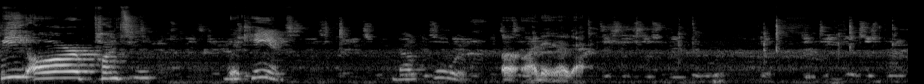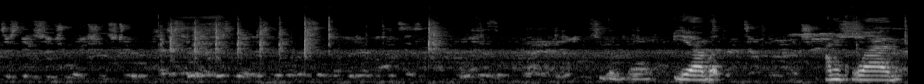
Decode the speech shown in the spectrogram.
We are punting. We can't. About fourth. Oh, I didn't know that. Yeah, but I'm glad.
